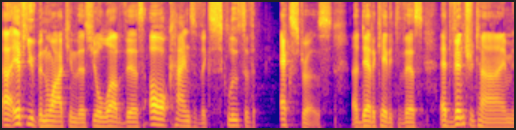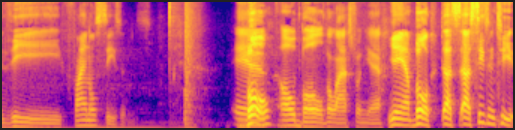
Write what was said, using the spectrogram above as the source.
uh, if you've been watching this, you'll love this. All kinds of exclusive extras uh, dedicated to this Adventure Time, the final season. And- Bull. Oh, Bull, the last one, yeah. Yeah, Bull. Uh, uh, season two,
